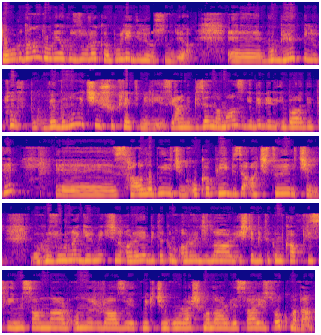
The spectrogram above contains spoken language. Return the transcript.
Doğrudan doğruya huzura kabul ediliyorsun diyor. Ee, bu büyük bir lütuf ve bunun için şükretmeliyiz. Yani bize namaz gibi bir ibadeti e, sağladığı için, o kapıyı bize açtığı için, huzuruna girmek için araya bir takım aracılar, işte bir takım kaprisli insanlar, onları razı etmek için uğraşmalar vesaire sokmadan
